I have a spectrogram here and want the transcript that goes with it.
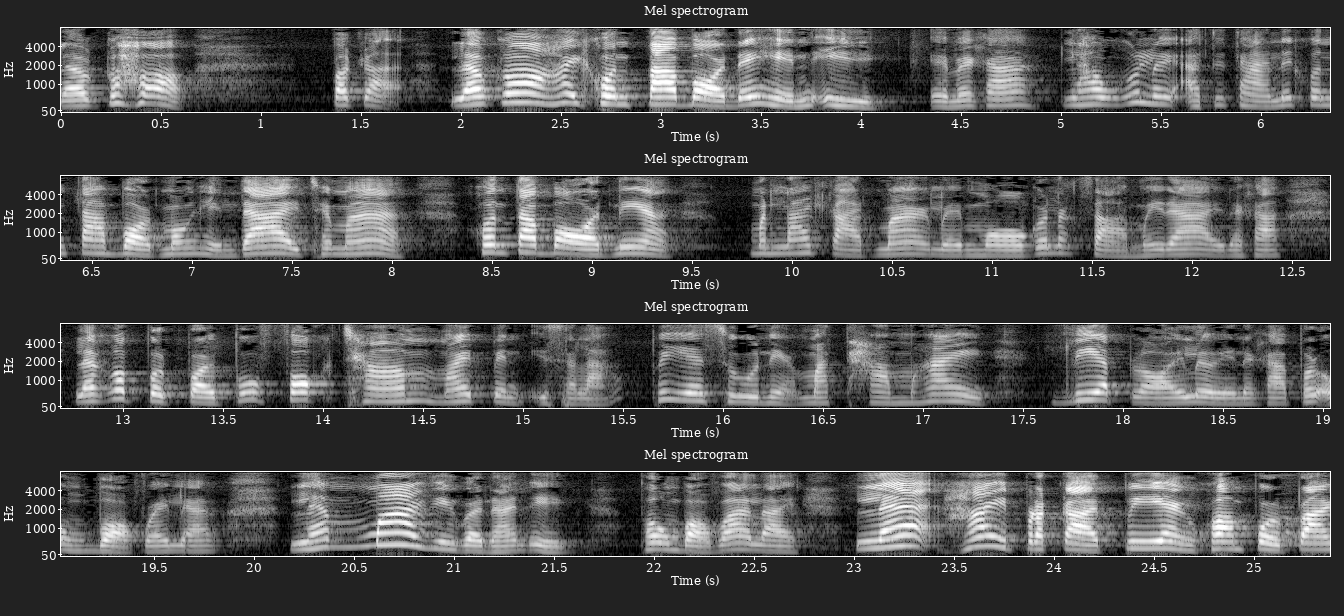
แล้วก็ประกาศแล้วก็ให้คนตาบอดได้เห็นอีก เห็นไหมคะ เราก็เลยอธิษฐานให้คนตาบอดมองเห็นได้ใช่ไหมคนตาบอดเนี่ยมันร้ายกาจมากเลยหมอก็รักษาไม่ได้นะคะ แล้วก็ปลดปล่อยผู้ฟกช้ำให้เป็นอิสระ พระเยซูเนี่ยมาทำให้เรียบร้อยเลยนะคะ พระองค์บอกไว้แล้ว และมากยิ่งกว่านั้นอีกพระองค์บอกว่าอะไร และให้ประกาศเปลี่ยงความโปรดปราน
